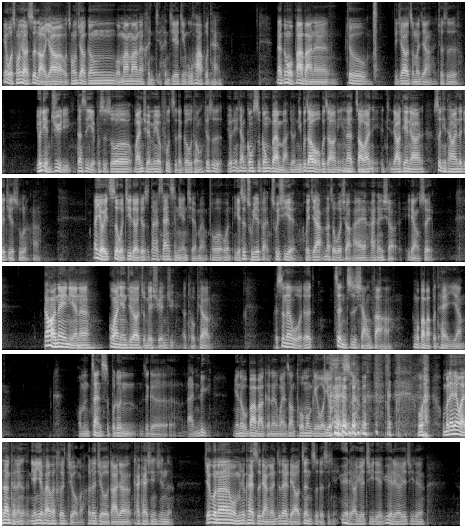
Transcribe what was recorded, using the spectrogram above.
因为我从小是老幺啊，我从小跟我妈妈呢很很接近，无话不谈。那跟我爸爸呢就比较怎么讲，就是有点距离，但是也不是说完全没有父子的沟通，就是有点像公事公办吧，就你不找我，我不找你。那找完聊天聊完事情谈完，这就结束了啊。那有一次我记得就是大概三十年前吧，我我也是初夜饭，除夕夜回家，那时候我小孩还很小，一两岁，刚好那一年呢。过完年就要准备选举，要投票了。可是呢，我的政治想法哈，跟我爸爸不太一样。我们暂时不论这个蓝绿，免得我爸爸可能晚上托梦给我又开始了。我我们那天晚上可能年夜饭会喝酒嘛，喝了酒大家开开心心的。结果呢，我们就开始两个人就在聊政治的事情，越聊越激烈，越聊越激烈，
